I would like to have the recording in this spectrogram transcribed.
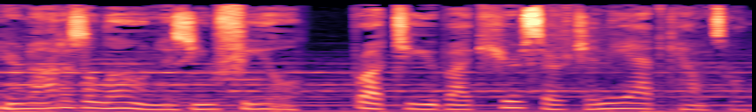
You're not as alone as you feel. Brought to you by CureSearch and the Ad Council.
